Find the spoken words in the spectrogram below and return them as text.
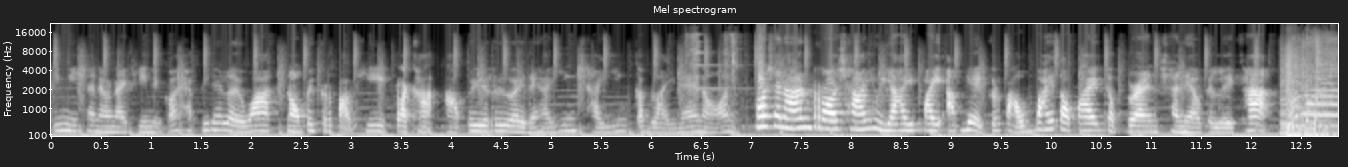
ที่มี Chanel 19เนี่ยก็แฮปปี้ได้เลยว่าน้องเป็นกระเป๋าที่ราคาอัพเรื่อยๆนะคะยิ่งใช้ยิ่งกำไรแน่นอน เพราะฉะนั้นรอช้าอยู่ใยไปอัปเดตกระเป๋าใบต่อไปกับแบรนด์ Chanel กันเลยค่ะ拜。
